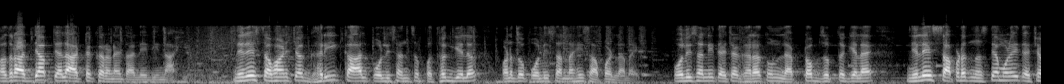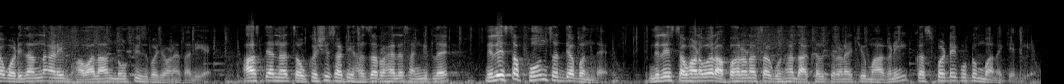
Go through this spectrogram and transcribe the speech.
मात्र अद्याप त्याला अटक करण्यात आलेली नाही. निलेश चव्हाणच्या घरी काल पोलिसांचं पथक गेलं पण तो पोलिसांनाही सापडला नाही. पोलिसांनी त्याच्या घरातून लॅपटॉप जप्त केलाय. निलेश सापडत नसल्यामुळे त्याच्या वडिलांना आणि भावाला नोटीस बजावण्यात आली आहे. आज त्यांना चौकशीसाठी हजर राहायला सांगितलंय. निलेशचा फोन सध्या बंद आहे. निलेश चव्हाणवर अपहरणाचा गुन्हा दाखल करण्याची मागणी कसपटे कुटुंबानं केली आहे.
